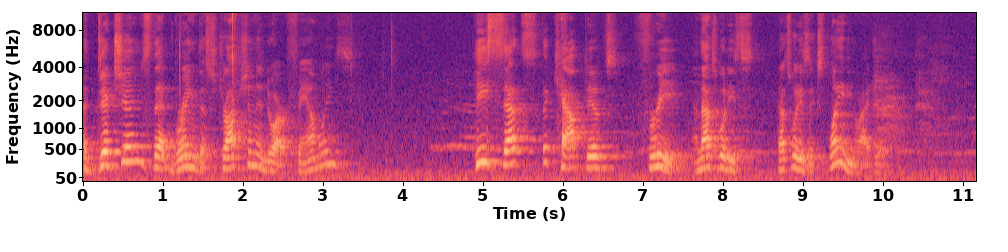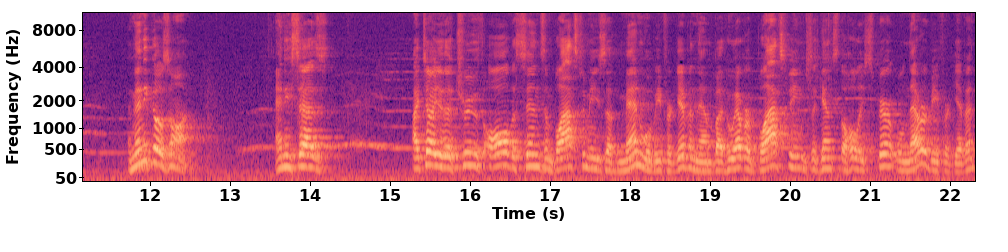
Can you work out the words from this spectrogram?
Addictions that bring destruction into our families. He sets the captives free. And that's what he's that's what he's explaining right here. And then he goes on and he says, I tell you the truth, all the sins and blasphemies of men will be forgiven them, but whoever blasphemes against the Holy Spirit will never be forgiven.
